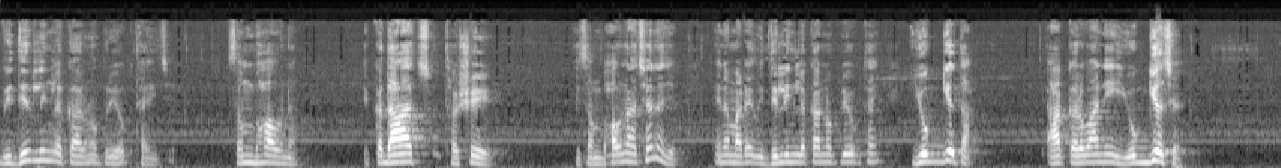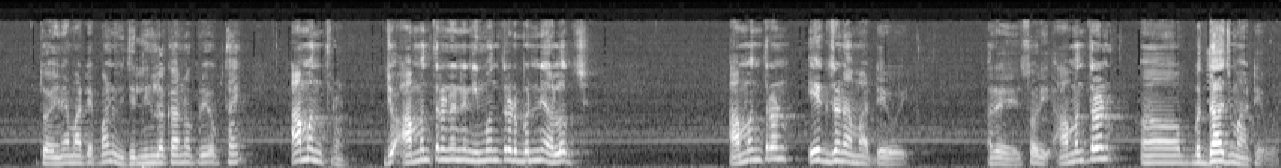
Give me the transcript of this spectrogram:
વિધિર્લિંગ લકારનો પ્રયોગ થાય છે. સંભાવના. એ કદાચ થશે. એ સંભાવના છે ને જે? એના માટે વિધિર્લિંગ લકારનો પ્રયોગ થાય. યોગ્યતા. આ કરવાની યોગ્ય છે, તો એના માટે પણ વિધિલિંગ લકારનો પ્રયોગ થાય. આમંત્રણ. જો આમંત્રણ અને નિમંત્રણ બંને અલગ છે, આમંત્રણ એક જણા માટે હોય. અરે સોરી આમંત્રણ બધા જ માટે હોય.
